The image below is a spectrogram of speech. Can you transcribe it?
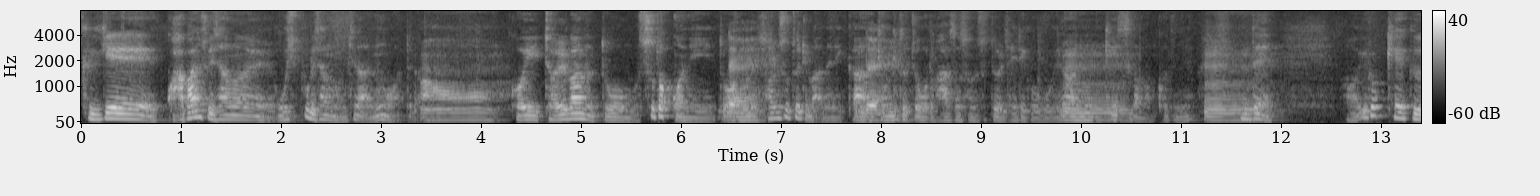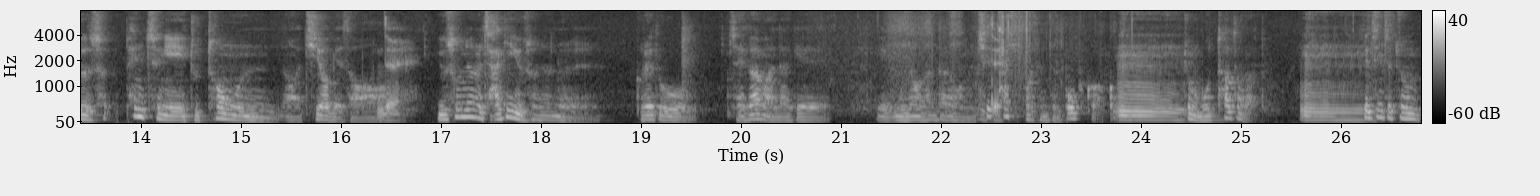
그게 과반수 이상을 50% 이상 넘지는 않는 것 같더라고요. 어, 거의 절반은 또뭐 수도권이 또 네. 아무래도 선수들이 많으니까 네. 경기도 쪽으로 가서 선수들 데리고 오고 이런 음. 케이스가 많거든요. 음, 근데 어, 이렇게 그 서- 팬층이 두터운 어, 지역에서 네. 유소년을 자기 유소년을 그래도 제가 만약에 이 운영을 한다고 하면 7, 네. 80%는 뽑을 것 같거든요. 음. 좀 못하더라도. 음. 근데 진짜 좀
